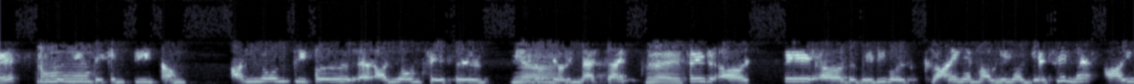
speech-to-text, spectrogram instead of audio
है Oh. बिकॉज दे कैन सी सम unknown people uh, unknown faces you know Yeah. during that time Right. फिर uh, से द बेबी वाज क्राइंग एंड हाउलिंग और जैसे मैं आई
